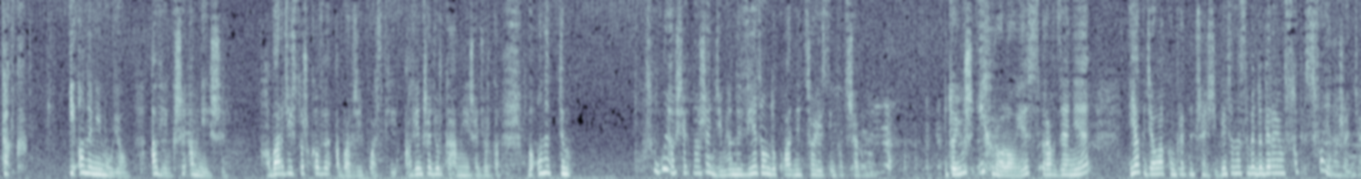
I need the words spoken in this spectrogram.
Tak. I one mi mówią, a większy, a mniejszy. A bardziej stożkowy, a bardziej płaski. A większa dziurka, a mniejsza dziurka. Bo one tym posługują się jak narzędziem i one wiedzą dokładnie, co jest im potrzebne. I to już ich rolą jest sprawdzenie, jak działa konkretny przęślik. Więc one sobie dobierają sobie swoje narzędzia.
